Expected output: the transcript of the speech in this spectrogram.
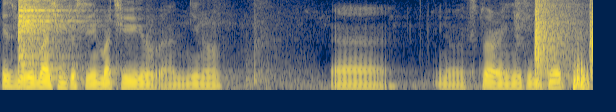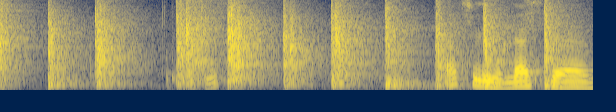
is very much interested in material and, you know, uh, you know, exploring it in depth. Like this. Actually, the last, um,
